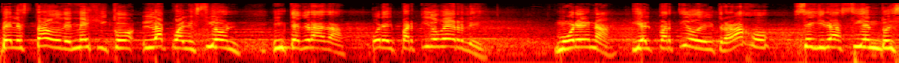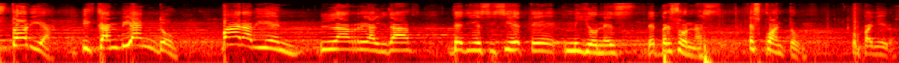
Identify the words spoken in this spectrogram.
del Estado de México la coalición integrada por el Partido Verde, Morena y el Partido del Trabajo seguirá siendo historia y cambiando para bien la realidad de 17 millones de personas. Es cuanto compañeros.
